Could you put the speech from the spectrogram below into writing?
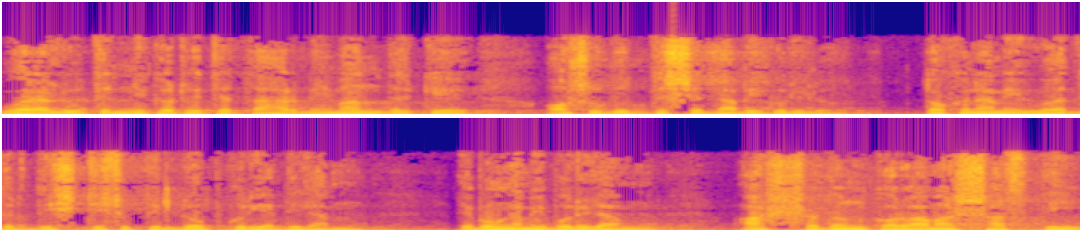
উহারা লুতের নিকট হইতে তাহার মেহমানদেরকে অসুদ উদ্দেশ্যে দাবি করিল। তখন আমি উহাদের দৃষ্টিশক্তি লোভ করিয়া দিলাম এবং আমি বলিলাম আস্বাদন করো আমার শাস্তি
